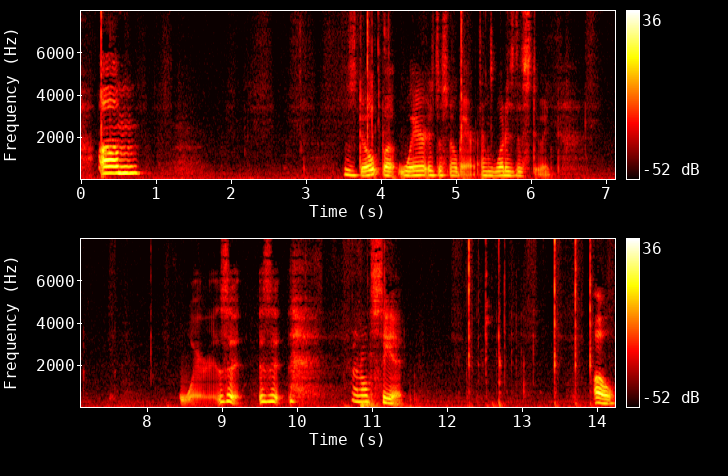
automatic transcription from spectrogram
um, this is dope, but where is the snow bear and what is this doing? Where is it? Is it? I don't see it. Oh,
